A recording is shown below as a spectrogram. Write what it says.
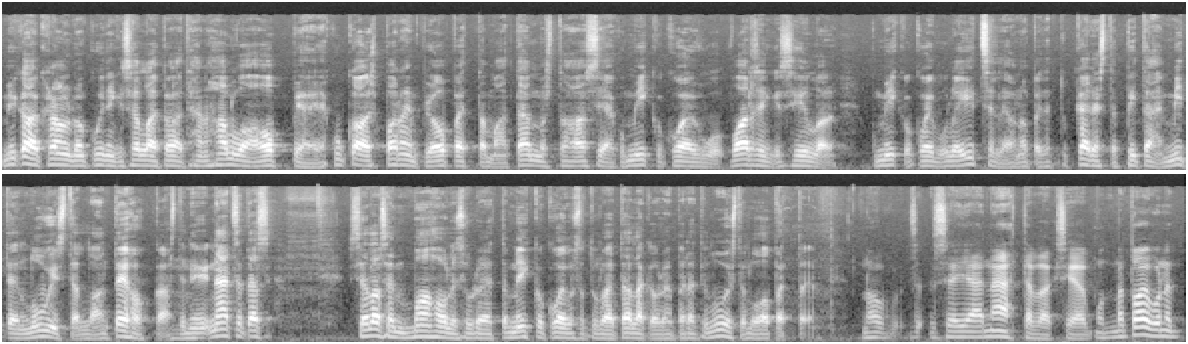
Mikael Granlund on kuitenkin sellainen pelaaja, että hän haluaa oppia ja kuka olisi parempi opettamaan tämmöistä asiaa kuin Mikko Koivu, varsinkin silloin, kun Mikko Koivulle itselle on opetettu kädestä pitäen, miten luistellaan tehokkaasti. Mm. Niin näetkö tässä sellaisen mahdollisuuden, että Mikko Koivusta tulee tällä kaudella peräti luisteluopettaja? No se jää nähtäväksi, ja, mutta mä toivon, että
